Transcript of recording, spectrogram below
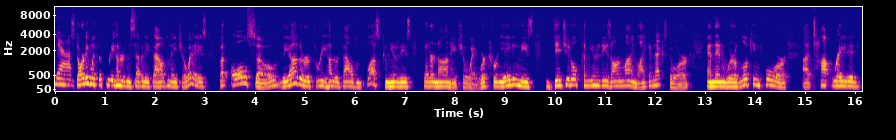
Yeah. Starting with the 370,000 HOAs, but also the other 300,000 plus communities that are non HOA. We're creating these digital communities online like a Nextdoor. And then we're looking for uh, top rated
